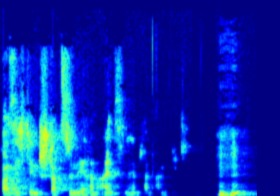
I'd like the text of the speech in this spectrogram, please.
was sich den stationären Einzelhändlern anbietet. Mhm.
